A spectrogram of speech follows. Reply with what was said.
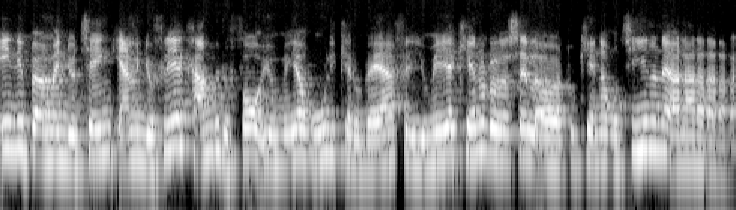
egentlig bør man jo tænke, jamen jo flere kampe du får, jo mere rolig kan du være, fordi jo mere kender du dig selv, og du kender rutinerne, og da, da, da, da.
